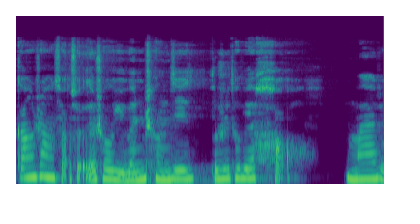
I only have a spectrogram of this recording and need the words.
刚上小学的时候，语文成绩不是特别好，我妈就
